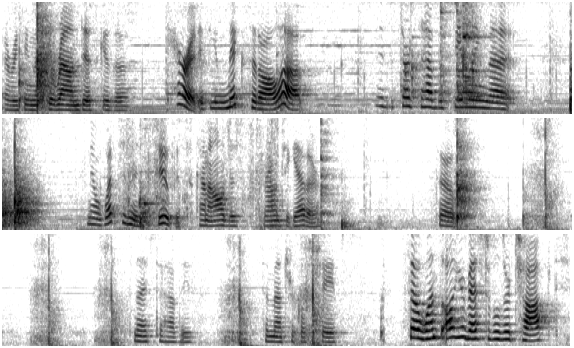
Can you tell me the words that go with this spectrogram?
Everything that's a round disc is a carrot. If you mix it all up, it starts to have the feeling that you know, what's in this soup? It's kind of all just thrown together. So it's nice to have these symmetrical shapes. So once all your vegetables are chopped,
